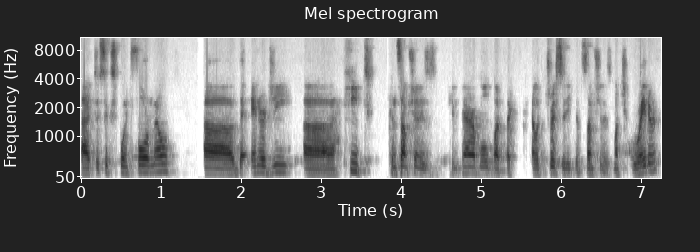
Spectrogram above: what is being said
uh, to 6.4 mil. Uh, the energy uh, heat consumption is comparable, but the electricity consumption is much greater.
